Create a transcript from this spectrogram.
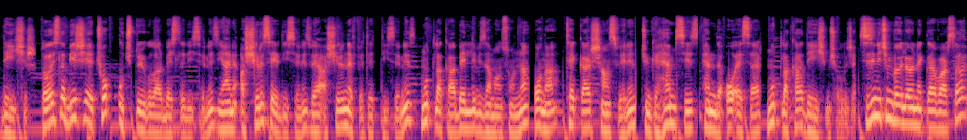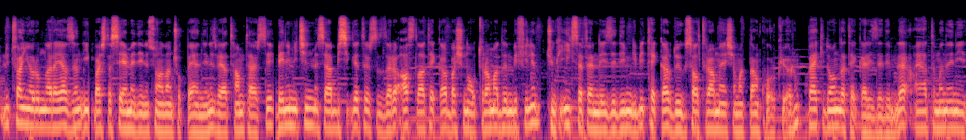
değişir. Dolayısıyla bir şeye çok uç duygular beslediyseniz yani aşırı sevdiyseniz veya aşırı nefret ettiyseniz mutlaka belli bir zaman sonra ona tekrar şans verin. Çünkü hem siz hem de o eser mutlaka değişmiş olacak. Sizin için böyle örnekler varsa lütfen yorumlara yazın. İlk başta sevmediğiniz sonradan çok beğendiğiniz veya tam tersi. Benim için mesela Bisiklet Hırsızları asla tekrar başına oturamadığım bir film. Çünkü ilk seferinde izlediğim gibi tekrar duygusal travma yaşamaktan korkuyorum. Belki de onu da tekrar izlediğimde hayatımın en iyi,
